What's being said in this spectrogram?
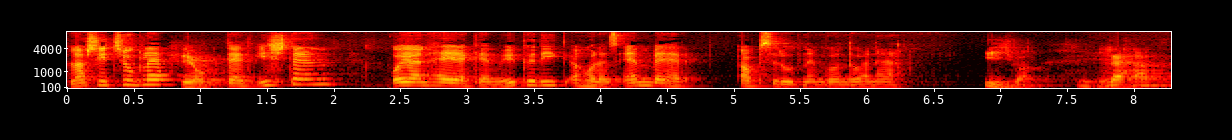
lassítsunk le. Jó. Tehát Isten olyan helyeken működik, ahol az ember abszolút nem gondolná. Így van. Uh-huh. Tehát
